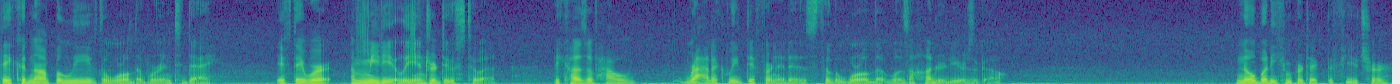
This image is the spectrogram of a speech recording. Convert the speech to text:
they could not believe the world that we're in today if they were immediately introduced to it because of how radically different it is to the world that was 100 years ago. Nobody can predict the future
